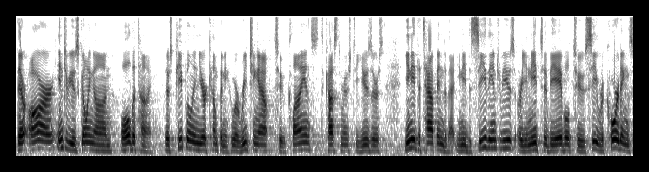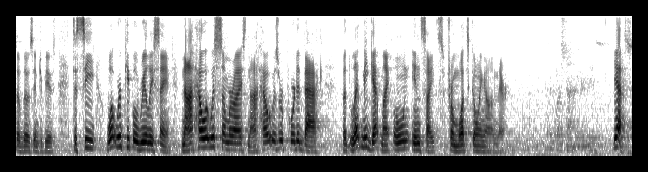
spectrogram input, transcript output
There are interviews going on all the time. There's people in your company who are reaching out to clients, to customers, to users. You need to tap into that. You need to see the interviews or you need to be able to see recordings of those interviews to see what were people really saying. Not how it was summarized, not how it was reported back, but let me get my own insights from what's going on there. Quick question on interviews. Yes?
